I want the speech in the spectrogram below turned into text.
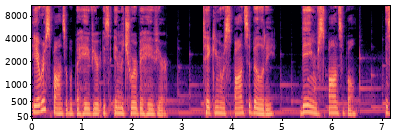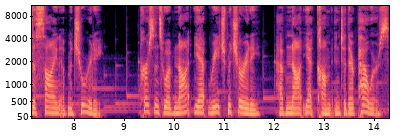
Irresponsible behavior is immature behavior. Taking responsibility, being responsible, is a sign of maturity. Persons who have not yet reached maturity have not yet come into their powers.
